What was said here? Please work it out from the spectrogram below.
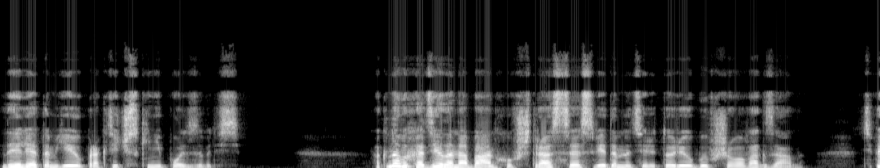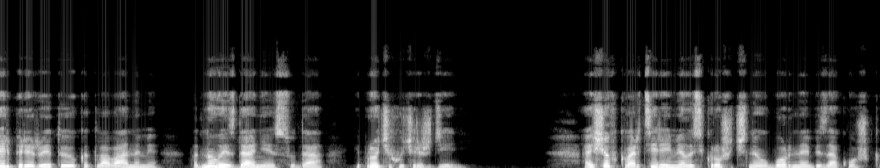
да и летом ею практически не пользовались. Окно выходило на Банхофштрассе с видом на территорию бывшего вокзала, теперь перерытую котлованами под новые здания суда и прочих учреждений. А еще в квартире имелась крошечная уборная без окошка.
